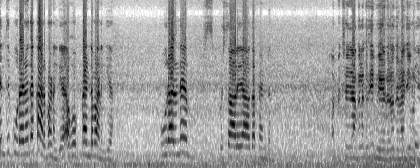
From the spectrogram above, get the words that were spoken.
ਇੱਥੇ ਪੂਰਾ ਇਹਨਾਂ ਦਾ ਘਰ ਬਣ ਗਿਆ ਉਹ ਪਿੰਡ ਬਣ ਗਿਆ। ਪੂਰਾ ਇਹਨੇ ਵਸਾਲਿਆ ਆਪਦਾ ਪਿੰਡ। ਆ ਪਿੱਛੇ ਜੱਗ ਲੱਗ ਸੀ ਫੇਰ ਦੇਣਾ ਦੇਣਾ ਜੀ ਬਣੇ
